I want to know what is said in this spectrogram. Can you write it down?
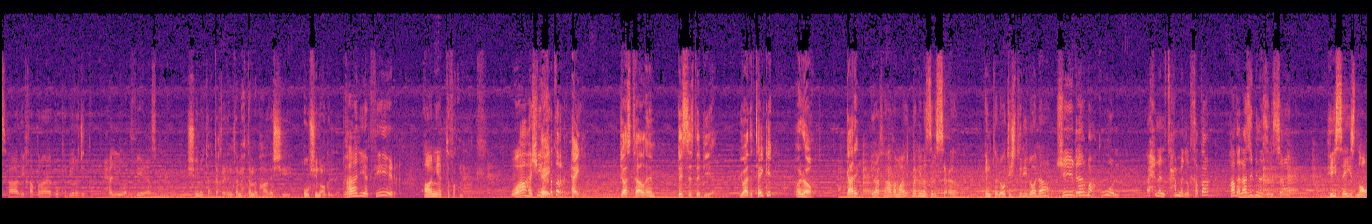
بس هذه خطرة وكبيرة جدا. حلوة كثير يا صاحبي. شنو تعتقد أنت مهتم بهذا الشيء؟ وشنو أقول لك؟ غالية كثير. أني أتفق معك. واه شيء Hey, خطر. hey, just tell him this is the deal. You either take it or don't. Got it? يا أخي هذا ما يقبل ينزل السعر. أنت لو تشتري لو لا. شيء غير معقول. إحنا نتحمل الخطر. هذا لازم ينزل السعر. He says no.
